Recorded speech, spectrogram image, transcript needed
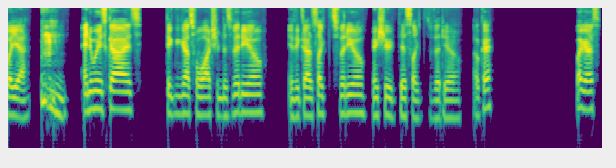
But yeah. Anyways, guys, thank you guys for watching this video. If you guys like this video, make sure you dislike this video. Okay? Bye, guys.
